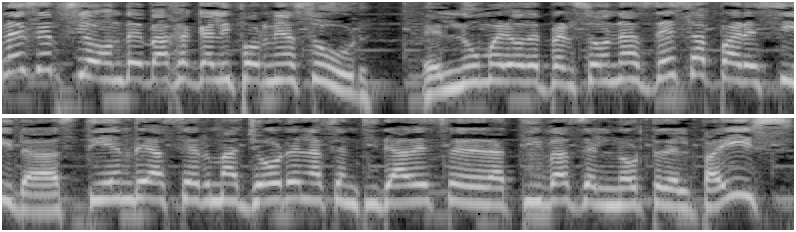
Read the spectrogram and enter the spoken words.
Con excepción de Baja California Sur, el número de personas desaparecidas tiende a ser mayor en las entidades federativas del norte del país.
